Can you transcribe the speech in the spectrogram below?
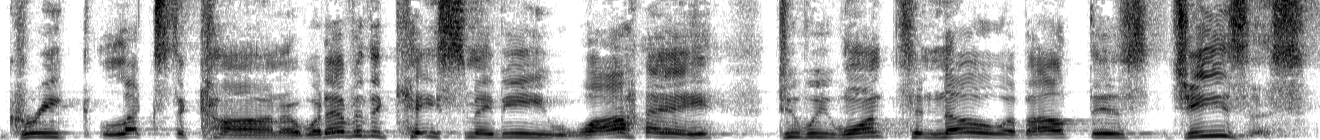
Greek lexicon or whatever the case may be? Why do we want to know about this Jesus?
